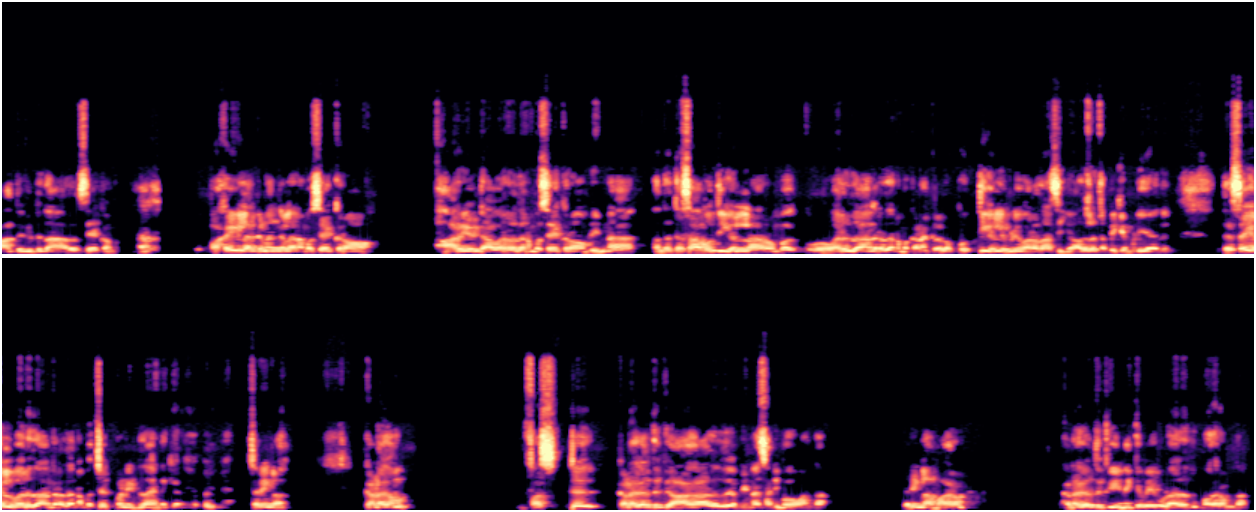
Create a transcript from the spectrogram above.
பார்த்துக்கிட்டு தான் அதை சேர்க்கணும். பகை இலக்கணங்களை நம்ம சேர்க்கிறோம். ஆறு எட்டா வர்றதை நம்ம சேர்க்கிறோம் அப்படின்னா அந்த தசா பொத்திகள்லாம் ரொம்ப வருதாங்கிறத நம்ம கணக்குல பொத்திகள் எப்படி வரதான் செய்யும் அதுல தப்பிக்க முடியாது. திசைகள் வருதாங்கிறத நம்ம செக் பண்ணிட்டு தான் நினைக்கிறோம் எப்பயுமே. சரிங்களா? கடகம் ஃபர்ஸ்ட் கடகத்துக்கு ஆகாதது அப்படின்னா சனி பகவான் தான். சரிங்களா? மகரம். கடகத்துக்கு இணைக்கவே கூடாதது மகரம் தான்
